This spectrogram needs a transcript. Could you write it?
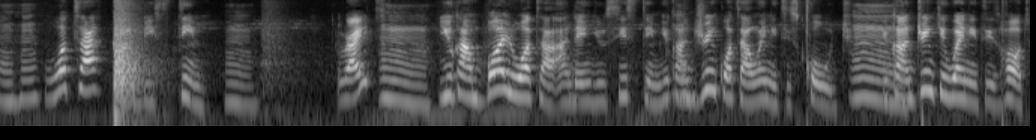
Mm-hmm. water can be steam right Mm. you can boil water and then you see steam you can drink water when it is cold Mm. you can drink it when it is hot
